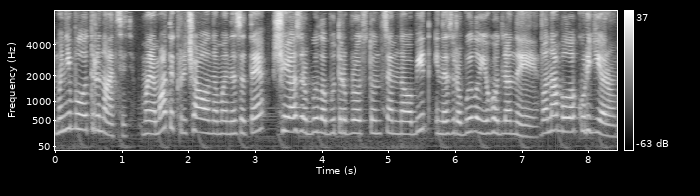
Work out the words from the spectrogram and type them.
Мені було 13. Моя мати кричала на мене за те, що я зробила бутерброд з тунцем на обід і не зробила його для неї. Вона була кур'єром,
